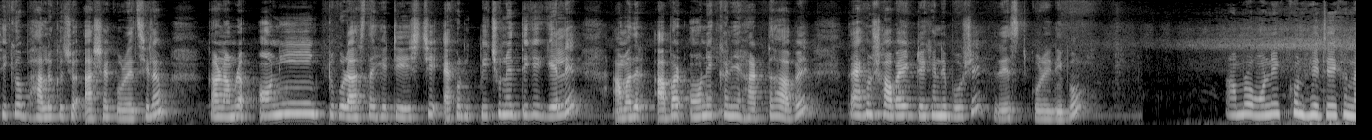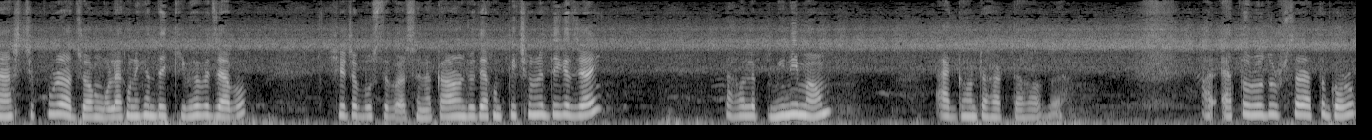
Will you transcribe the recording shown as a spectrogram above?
থেকেও ভালো কিছু আশা করেছিলাম কারণ আমরা অনেকটুকু রাস্তা হেঁটে এসেছি। এখন পিছনের দিকে গেলে আমাদের আবার অনেকখানি হাঁটতে হবে তা এখন সবাই একটু এখানে বসে রেস্ট করে নিব। আমরা অনেকক্ষণ হেঁটে এখানে আসছি, পুরো জঙ্গল। এখন এখান থেকে কীভাবে যাব সেটা বুঝতে পারছি না। কারণ যদি এখন পিছনের দিকে যাই, তাহলে মিনিমাম এক ঘণ্টা হাঁটতে হবে। আর এত রোদ উঠছে এত গরম।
